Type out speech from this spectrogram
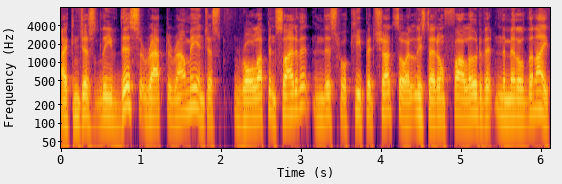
I can just leave this wrapped around me and just roll up inside of it and this will keep it shut so at least I don't fall out of it in the middle of the night.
